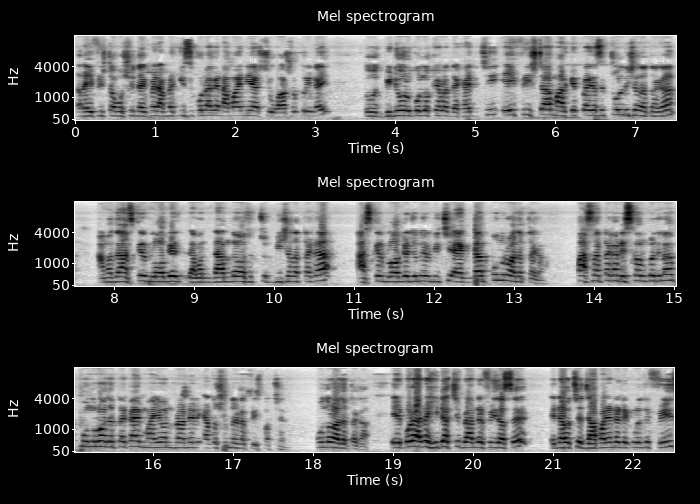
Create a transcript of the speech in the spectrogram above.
তারা এই ফ্রিজটা অবশ্যই দেখবেন। আমরা কিছুক্ষণ আগে নামায় নিয়ে আসছি ওয়াশও করি নাই। তো ভিডিওর উপলক্ষে আমরা দেখাই দিচ্ছি। এই ফ্রিজটা মার্কেট প্রাইস আছে চল্লিশ হাজার টাকা। আমাদের আজকের ব্লগে আমাদের দাম দেওয়া আছে বিশ হাজার টাকা। আজকের ব্লগের জন্য দিচ্ছি একদম পনেরো হাজার টাকা। পাঁচ হাজার টাকা ডিসকাউন্ট করে দিলাম। পনেরো হাজার টাকায় মাইওয়ান ব্র্যান্ডের এত সুন্দর একটা ফ্রিজ পাচ্ছেন। পনেরো হাজার টাকা। এরপরে একটা হিটাচি ব্র্যান্ডের ফ্রিজ আছে। এটা হচ্ছে জাপানি একটা টেকনোলজি ফ্রিজ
